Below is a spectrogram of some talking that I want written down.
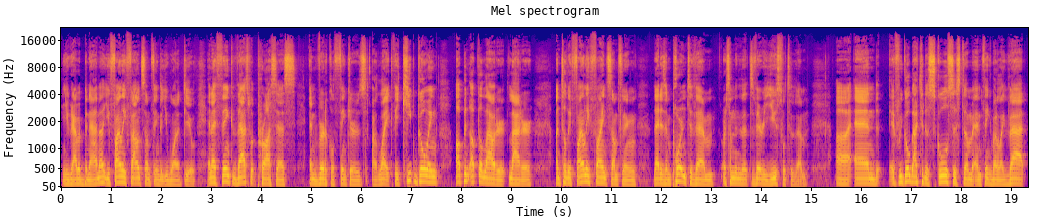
and you grab a banana, you finally found something that you want to do. And I think that's what process and vertical thinkers are like. They keep going up and up the ladder, ladder until they finally find something that is important to them or something that's very useful to them. Uh, and if we go back to the school system and think about it like that,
